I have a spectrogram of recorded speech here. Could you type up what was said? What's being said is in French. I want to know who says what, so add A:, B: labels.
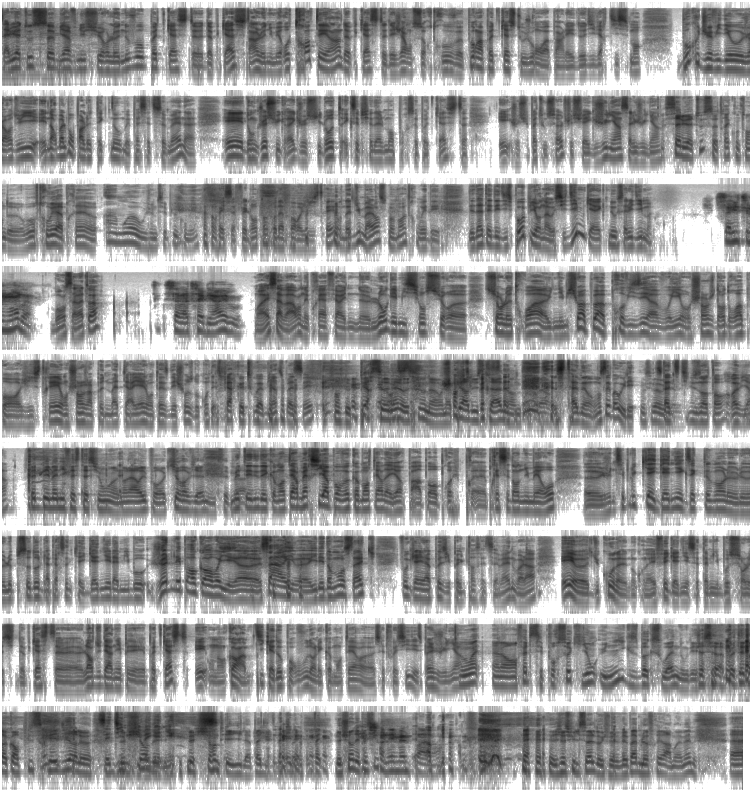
A: Salut à tous, bienvenue sur le nouveau podcast d'Upcast, hein, le numéro 31 d'Upcast. Déjà, on se retrouve pour un podcast toujours, on va parler de divertissement, beaucoup de jeux vidéo aujourd'hui, et normalement on parle de techno, mais pas cette semaine. Et donc je suis Greg, je suis l'hôte exceptionnellement pour ce podcast, et je suis pas tout seul, je suis avec Julien. Salut Julien.
B: Salut à tous, très content de vous retrouver après euh, un mois ou je ne sais plus combien.
A: oui, ça fait longtemps qu'on n'a pas enregistré, on a du mal en ce moment à trouver des, des dates et des dispos, puis on a aussi Dim qui est avec nous. Salut Dim.
C: Salut tout le monde.
A: Bon, ça va toi?
C: Ça va très bien et vous?
A: Ouais, ça va. On est prêt à faire une longue émission sur, euh, sur le 3, une émission un peu improvisée. Hein. Vous voyez, on change d'endroit pour enregistrer, on change un peu de matériel, on teste des choses. Donc on espère que tout va bien se passer.
B: On change de personnel aussi. On a, on a perdu Stan. Hein,
A: Stan, on ne sait pas où il est. Stan, si tu nous entends, reviens.
B: Faites des manifestations euh, dans la rue pour euh, qu'ils reviennent.
A: Mettez-nous des commentaires. Merci hein, pour vos commentaires d'ailleurs par rapport au précédent numéro. je ne sais plus qui a gagné exactement le, pseudo de la personne qui a gagné l'amiibo. Je ne l'ai pas encore envoyé. ça arrive. Il est dans mon sac. Il faut que j'aille à la pause. J'ai pas eu le temps cette semaine, voilà. Et euh, du coup, on, a, donc on avait fait gagner cet amiibo sur le site d'Upcast euh, lors du dernier podcast. Et on a encore un petit cadeau pour vous dans les commentaires euh, cette fois-ci, n'est-ce pas, Julien?
B: Ouais. Alors en fait, c'est pour ceux qui ont une Xbox One. Donc déjà, ça va peut-être encore plus réduire le.
A: C'est Dim qui va gagner.
B: Le champ des. Il a pas dit. le champ des possibles.
C: J'en ai même pas.
B: Ah, je suis le seul, donc je ne vais pas me l'offrir à moi-même.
